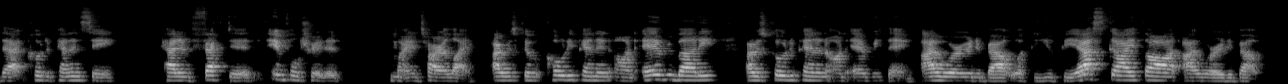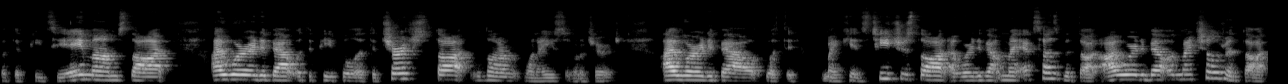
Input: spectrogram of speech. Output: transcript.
that codependency had infected, infiltrated my entire life. I was co- codependent on everybody. I was codependent on everything. I worried about what the UPS guy thought. I worried about what the PTA moms thought. I worried about what the people at the church thought when I used to go to church. I worried about what the, my kids' teachers thought. I worried about what my ex husband thought. I worried about what my children thought.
